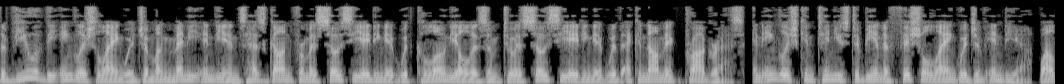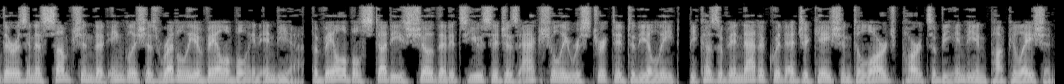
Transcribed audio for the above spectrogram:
The view of the English language among many Indians has gone from associating it with colonialism to associating it with economic progress, and English continues to be an official language of India. While there is an assumption that English is readily available in India, available studies show that its usage is actually restricted to the elite, because of inadequate education to large parts of the Indian population.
